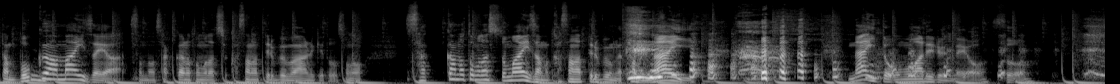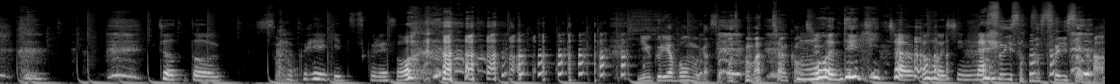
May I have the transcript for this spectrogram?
多分僕はマイザやその作家の友達と重なってる部分はあるけどその作家の友達とマイザの重なってる部分が多分ない。ないと思われるんだよ。そう。ちょっと核兵器作れそう ニュークリアボムがそこで埋まっちゃうかもしれない。もうできちゃうかもしんない。水素と水素が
